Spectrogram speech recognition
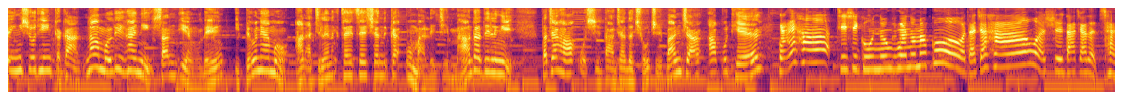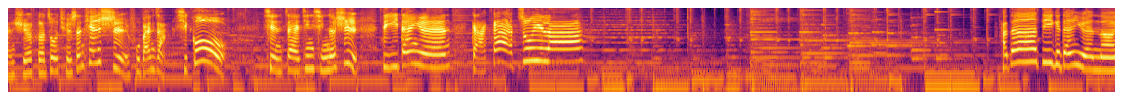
欢迎收听《嘎嘎那么厉害你三点零》，一边个么阿拉吉兰在在想那个乌马里吉马达的零大家好，我是大家的求职班长阿布田。我爱好，这是咕努咕努马古。大家好，我是大家的产学合作学生天使副班长西古。现在进行的是第一单元，嘎嘎注意啦！好的，第一个单元呢，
